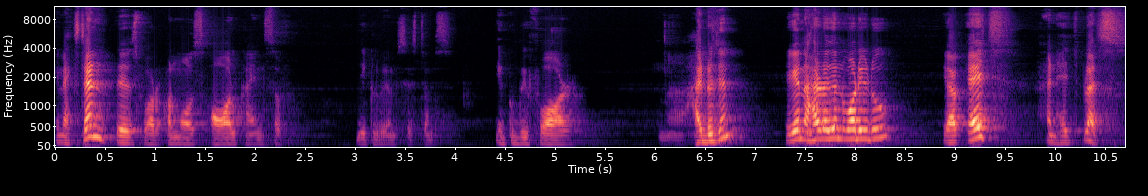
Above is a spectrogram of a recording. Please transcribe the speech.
you can extend this for almost all kinds of equilibrium systems. It could be for uh, hydrogen. Again hydrogen what do you do? You have H and H plus.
